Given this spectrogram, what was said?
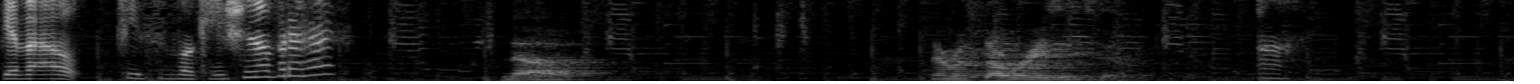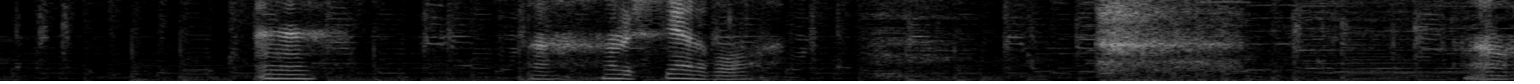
give out Peace's location over to her? No. There was no reason to. Ah. Mm. Uh, understandable. Well.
